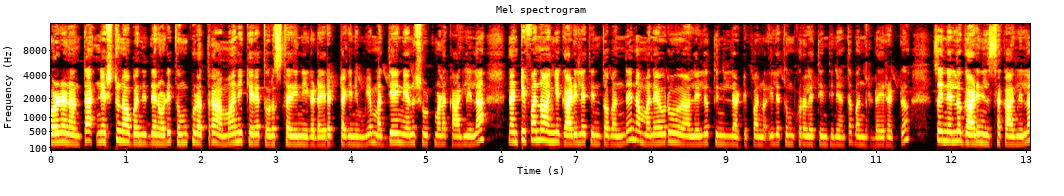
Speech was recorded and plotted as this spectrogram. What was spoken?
ಹೊರಡೋಣ ಅಂತ ನೆಕ್ಸ್ಟ್ ನಾವು ಬಂದಿದ್ದೆ ನೋಡಿ ತುಮಕೂರು ಹತ್ರ ಅಮಾನಿ ಕೆರೆ ತೋರಿಸ್ತಾ ಇದ್ದೀನಿ ಈಗ ಡೈರೆಕ್ಟಾಗಿ ನಿಮಗೆ. ಮಧ್ಯ ಇನ್ನೇನು ಶೂಟ್ ಮಾಡೋಕ್ಕಾಗಲಿಲ್ಲ ನಾನು ಟಿಫನ್ನು ಹಂಗೆ ಗಾಡಿಲೇ ತಿಂತೋ ಬಂದೆ. ನಮ್ಮ ಮನೆಯವರು ಅಲ್ಲೆಲ್ಲೂ ತಿನ್ನಲಿಲ್ಲ ಟಿಫನ್ನು. ಇಲ್ಲೇ ತುಮಕೂರಲ್ಲೇ ತಿಂತೀನಿ ಅಂತ ಬಂದರು ಡೈರೆಕ್ಟ್ ಸೊ ಇನ್ನೆಲ್ಲೂ ಗಾಡಿ ನಿಲ್ಸೋಕ್ಕಾಗಲಿಲ್ಲ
